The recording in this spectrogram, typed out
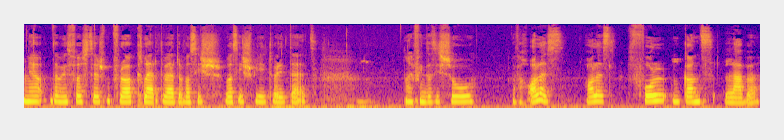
Ja, da muss fast zuerst mal die Frage geklärt werden, was ist, was ist Spiritualität? Mm. Ich finde, das ist schon einfach alles, alles voll und ganz leben.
